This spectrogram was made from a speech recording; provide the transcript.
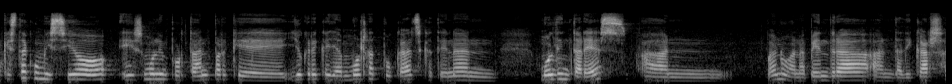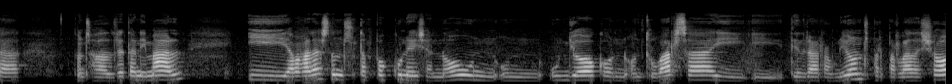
Aquesta comissió és molt important perquè jo crec que hi ha molts que tenen molt d'interès en, bueno, en aprendre, en dedicar-se doncs, al dret animal i a vegades doncs, tampoc coneixen no? un, un, un lloc on, on trobar-se i, i tindre reunions per parlar d'això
